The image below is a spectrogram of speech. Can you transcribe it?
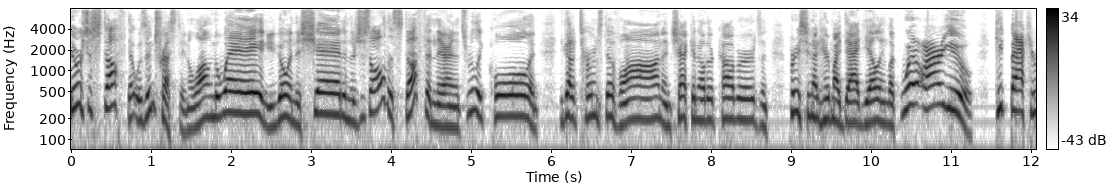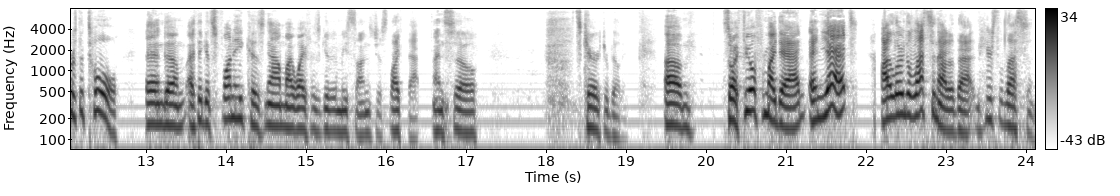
there was just stuff that was interesting along the way, and you go in the shed, and there's just all this stuff in there, and it's really cool, and you got to turn stuff on and check in other cupboards, and pretty soon I'd hear my dad yelling, like, "Where are you? Get back here with the tool!" And um, I think it's funny because now my wife has given me sons just like that, and so it's character building. Um, so I feel for my dad, and yet I learned a lesson out of that, and here's the lesson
